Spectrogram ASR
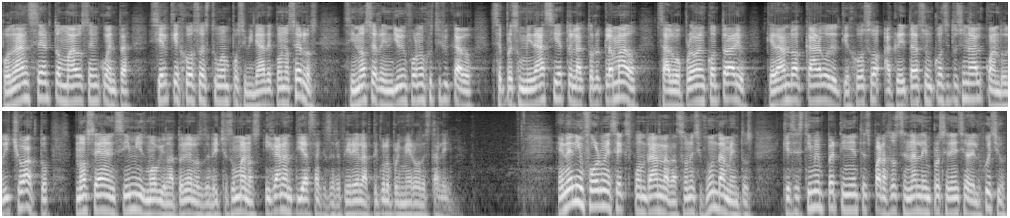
podrán ser tomados en cuenta si el quejoso estuvo en posibilidad de conocerlos. Si no se rindió informe justificado, se presumirá cierto el acto reclamado, salvo prueba en contrario, quedando a cargo del quejoso acreditar su inconstitucional cuando dicho acto no sea en sí mismo violatorio de los derechos humanos y garantías a que se refiere el artículo primero de esta ley. En el informe se expondrán las razones y fundamentos que se estimen pertinentes para sostener la improcedencia del juicio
